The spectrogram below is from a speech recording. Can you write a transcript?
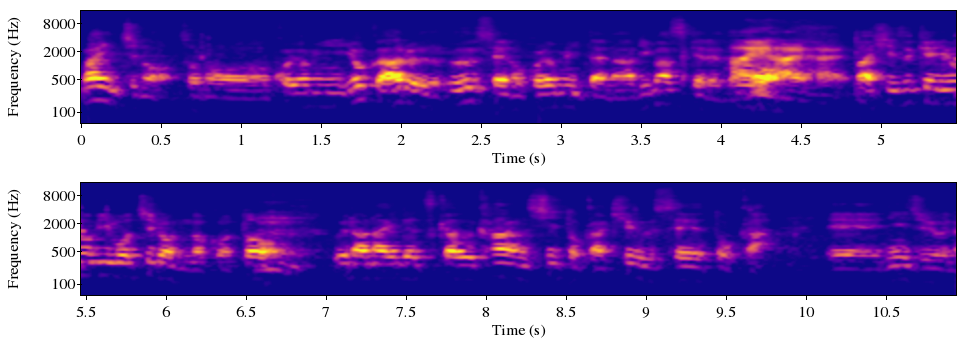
毎日のその暦よくある運勢の暦みたいなのありますけれども、はいはいはい。まあ、日付曜日もちろんのこと、占いで使う漢詩とか旧星とか、えー、27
